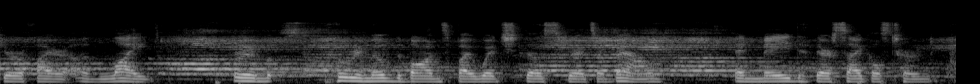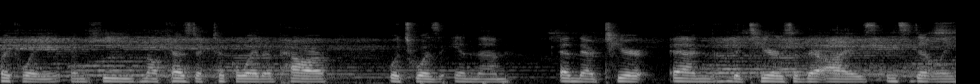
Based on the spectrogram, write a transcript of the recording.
purifier of light, who, who removed the bonds by which those spirits are bound, and made their cycles turn quickly, and he, Melchizedek, took away their power which was in them, and their tear and the tears of their eyes. Incidentally,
